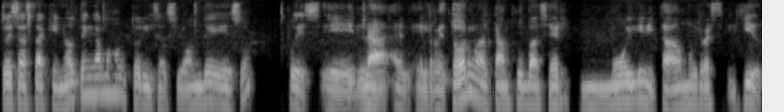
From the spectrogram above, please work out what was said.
Entonces, hasta que no tengamos autorización de eso, pues eh, el, retorno al campus va a ser muy limitado, muy restringido.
